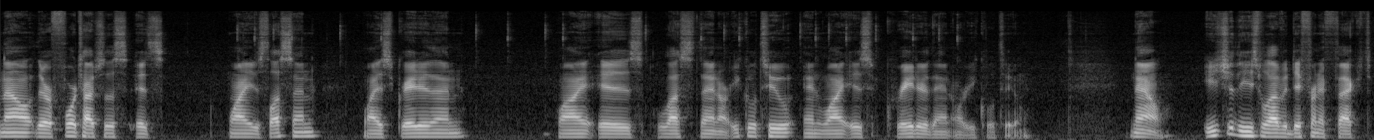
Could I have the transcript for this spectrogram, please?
Now, there are four types of this. It's y is less than, y is greater than, y is less than or equal to, and y is greater than or equal to. Now, each of these will have a different effect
